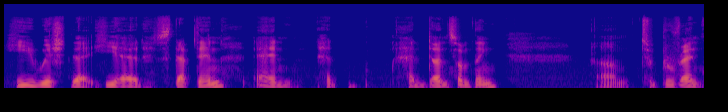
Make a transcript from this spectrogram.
he wished that he had stepped in and had had done something um, to prevent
